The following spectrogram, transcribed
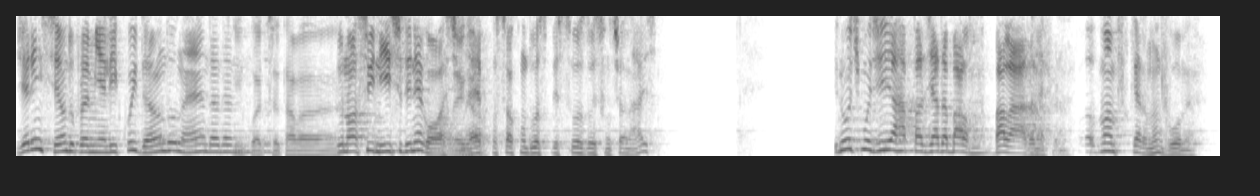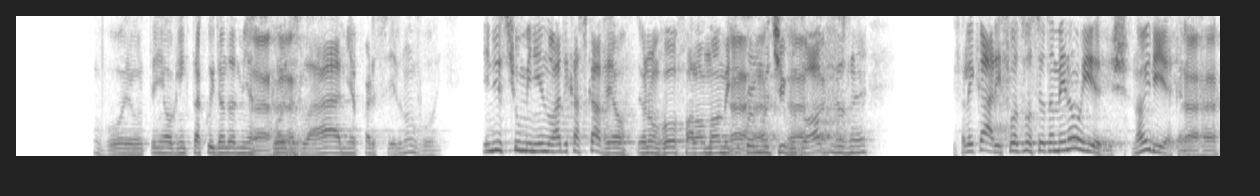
gerenciando para mim ali, cuidando, né? Da, da, Enquanto você estava. Do nosso início de negócio, né? Legal. na época só com duas pessoas, dois funcionários. E no último dia, a rapaziada balada, né, Fernando? Vamos, cara, não vou, meu. Não vou, eu tenho alguém que está cuidando das minhas uhum. coisas lá, minha parceira, não vou. E nisso tinha um menino lá de Cascavel. Eu não vou falar o nome aqui uhum. por motivos óbvios, né? Eu falei, cara, e fosse você eu também não ia, bicho. Não iria, cara. Uhum.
